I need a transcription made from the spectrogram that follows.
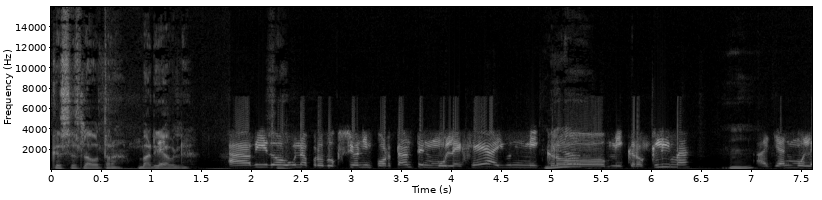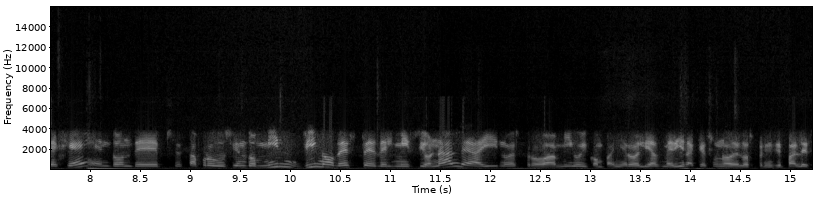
Que esa es la otra variable. Ha habido una producción importante en Mulegé, hay un micro microclima Allá en Mulegé, en donde se está produciendo mil vino de este del misional, de ahí nuestro amigo y compañero Elías Medina, que es uno de los principales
